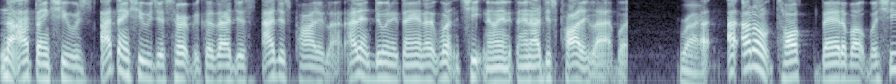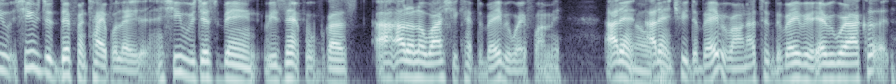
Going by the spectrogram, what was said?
No, I think she was. I think she was just hurt because I just, I just partied a lot. I didn't do anything. I wasn't cheating or anything. I just partied a lot. But right, I, I don't talk bad about. But she, she was just a different type of lady, and she was just being resentful because I, I don't know why she kept the baby away from me. I didn't, okay. I didn't treat the baby wrong. I took the baby everywhere I could.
